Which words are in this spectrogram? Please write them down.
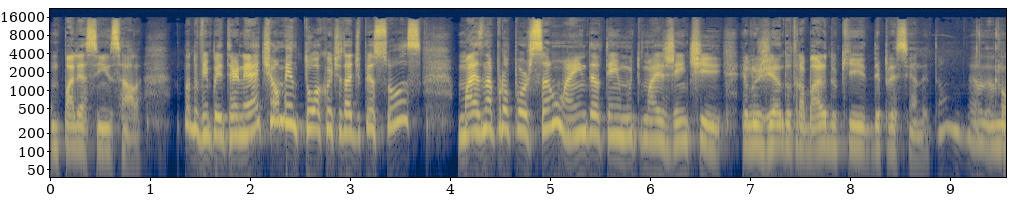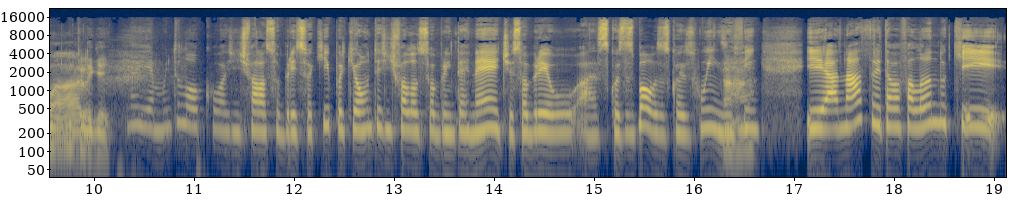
um palhacinho em sala. Quando vim para a internet, aumentou a quantidade de pessoas, mas na proporção ainda eu tenho muito mais gente elogiando o trabalho do que depreciando. Então, eu, Claro. nunca liguei. Não, e é muito louco a gente falar sobre isso aqui, porque ontem a gente falou sobre a internet, sobre o- as coisas boas, as coisas ruins, enfim. E a Nathalie estava falando que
